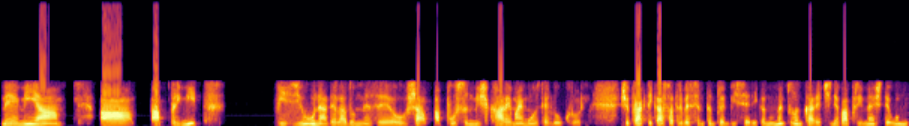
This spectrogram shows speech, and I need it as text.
Neemia a, a primit viziunea de la Dumnezeu și a, a pus în mișcare mai multe lucruri. Și practic asta trebuie să se întâmple în biserică. În momentul în care cineva primește un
